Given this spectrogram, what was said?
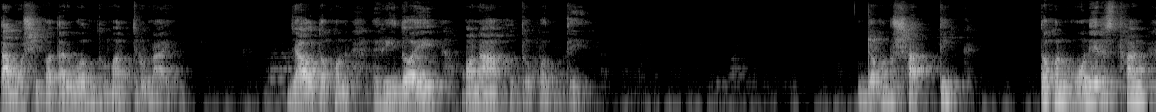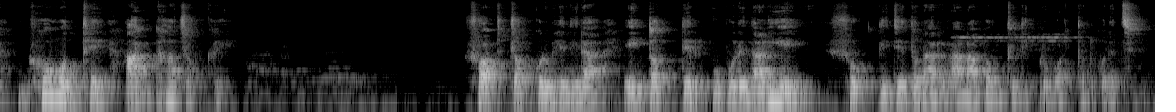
তামসিকতার গন্ধ মাত্র নাই। যাও তখন হৃদয়ে অনাহত পদ্মে। যখন সাত্ত্বিক, তখন মনের স্থান ভ্রুমধ্যে আজ্ঞা চক্রে ষট চক্রভেদীরা এই তত্ত্বের উপরে দাঁড়িয়েই শক্তি চেতনার নানা পদ্ধতি প্রবর্তন করেছে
